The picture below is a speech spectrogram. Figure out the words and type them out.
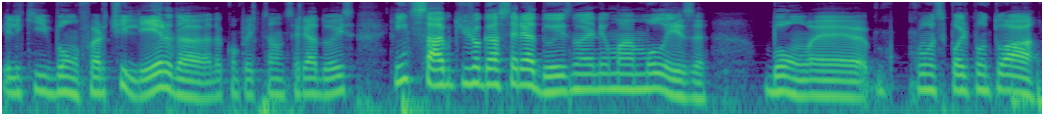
Ele que, bom, foi artilheiro da, da competição de Série A2. E a gente sabe que jogar Série A2 não é nenhuma moleza. Bom, é, como você pode pontuar,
